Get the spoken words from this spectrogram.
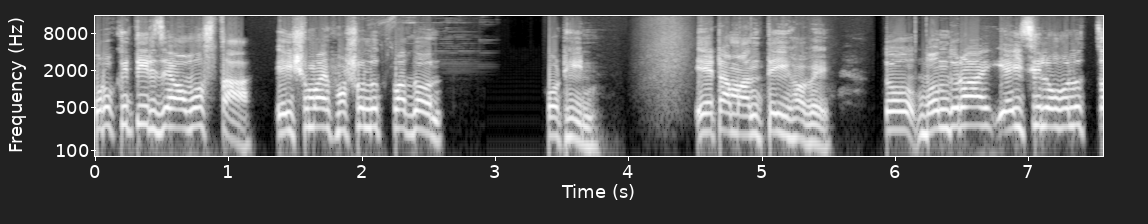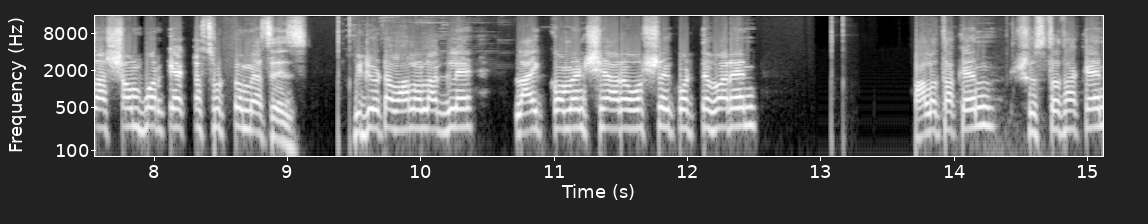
প্রকৃতির যে অবস্থা, এই সময় ফসল উৎপাদন কঠিন। এটা মানতেই হবে। তো বন্ধুরা, এই ছিল হলুদ চাষ সম্পর্কে একটা ছোট্ট মেসেজ ভিডিওটা ভালো লাগলে লাইক কমেন্ট শেয়ার অবশ্যই করতে পারেন। ভালো থাকেন, সুস্থ থাকেন।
